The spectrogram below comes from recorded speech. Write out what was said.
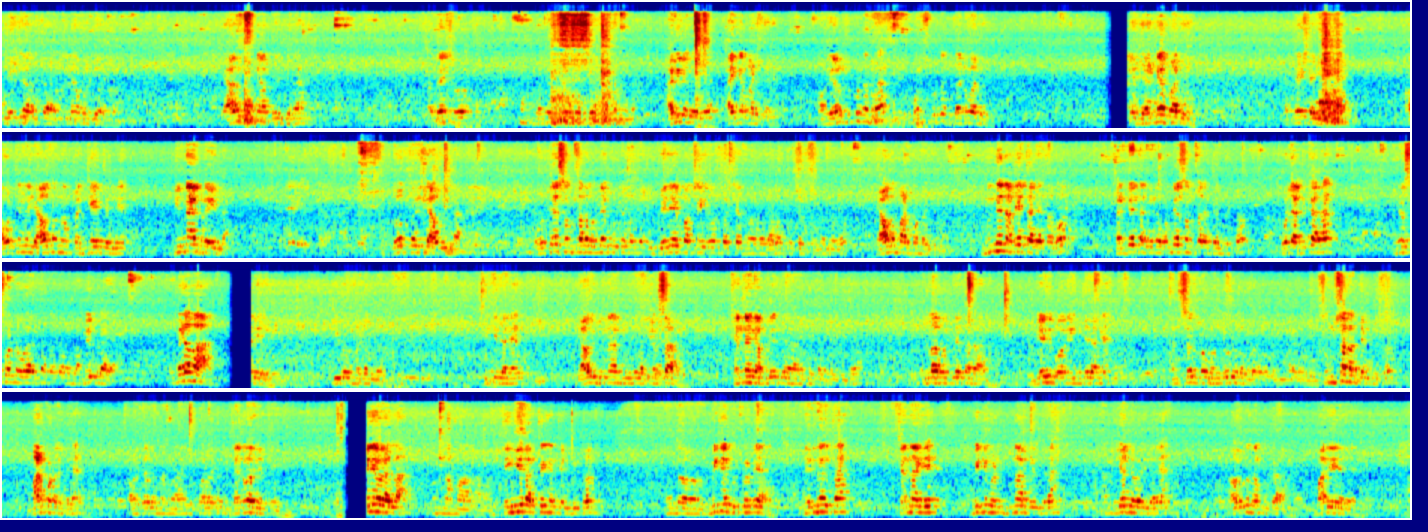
ನಡೆದಿರೋಂಥ ಚುನಾವಣೆಗೆ? ಯಾರು ಚುನಾವಣೆಯಿದ್ದೀರಾ ಸದಸ್ಯರು ಬಂದ ಅವಿರೋಧ ಆಯ್ಕೆ ಮಾಡಿದ್ದಾರೆ. ಅವರೆಲ್ಲರಿಗೂ ನನ್ನ ಮನಸ್ಫೂರ್ತಿ ಧನ್ಯವಾದಗಳು ಇದು ಎರಡನೇ ಬಾರಿ ಅಧ್ಯಕ್ಷ ಆಗಿದ್ದೀನಿ. ಅವತ್ತಿಂದ ಯಾವುದೋ ನಮ್ಮ ಪಂಚಾಯತಿಯಲ್ಲಿ ಭಿನ್ನಾಭಿಪ್ರಾಯ ಇಲ್ಲ. ಲೋಕದೋಷ ಯಾವೂ ಇಲ್ಲ. ಒಂದೇ ಸಂಸಾರ, ಒಂದೇ ಕುಟುಂಬದಲ್ಲಿ ಬೇರೆ ಪಕ್ಷ ಇದೊಂದು ಪಕ್ಷ ನಾವು ಯಾವತ್ತೂ ತಿಳ್ಕೊಂಡು ನಾವು ಯಾವುದೂ ಮಾಡ್ಕೊಂಡೋಗಿಲ್ಲ ಮುಂದೇನು ಅದೇ ಥರ ನಾವು. ಪಂಚಾಯತ್ ಒಂದೇ ಸಂಸಾರ ಅಂತ ಹೇಳ್ಬಿಟ್ಟು ಒಳ್ಳೆ ಅಧಿಕಾರ ನಡೆಸ್ಕೊಂಡು ಹೋಗೋಂಥ ನನ್ನ ಒಂದು ಅಭಿಪ್ರಾಯ. ಮೇಡಮ. ಇದು ಮೇಡಮ್ ಸಿಕ್ಕಿದ್ದಾನೆ. ಯಾವ ದಿನ ಕೆಲಸ? ಚೆನ್ನಾಗಿ ಅಭಿವೃದ್ಧಿ ಆಗಬೇಕು ಅಂತ ಹೇಳ್ಬಿಟ್ಟು ಎಲ್ಲ ಒಂದೇ ಥರ ಬೇದಿ ಭವನ ಇದ್ದಿದ್ದಾನೆ. ಅನ್ಸರ್ಕೊಂಡು ಒಂದು ಒಂದು ಸಂಸಾರ ಅಂತ ಹೇಳ್ಬಿಟ್ಟು ಮಾಡ್ಕೊಂಡು ಹೋಗ್ತಾರೆ ಅವ್ರಿಗೆಲ್ಲ ನಮ್ಮ ಪರವಾಗಿ ಧನ್ಯವಾದ ಹೇಳ್ತಾ ಇದ್ದೀನಿ. ಬೇರೆಯವರೆಲ್ಲ ಒಂದು ನಮ್ಮ ತೆಂಗಿನ ಅಕ್ತಂಗೆ ಅಂತ ಹೇಳ್ಬಿಟ್ಟು ಒಂದು ಮೀಟಿಂಗ್ ಬಿಟ್ಬಿಟ್ರೆ ನಗ್ನಗ್ತಾ ಚೆನ್ನಾಗಿ ಮೀಟಿಂಗ್ ಮಾಡಿ ದಿನ ಬೀಳಿದ್ರ ನಮ್ಮ ವಿಜಯದವರಿದ್ದಾರೆ ಅವ್ರಿಗೂ ನಮ್ಗೆ ಭಾರಿ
